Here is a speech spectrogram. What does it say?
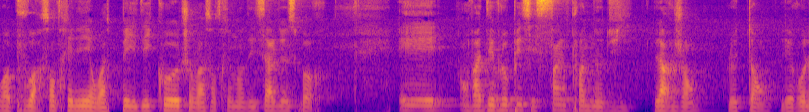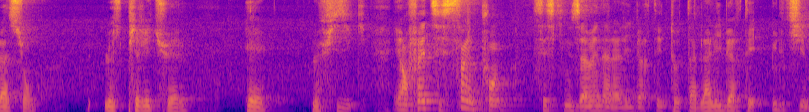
On va pouvoir s'entraîner, on va payer des coachs, on va s'entraîner dans des salles de sport. Et on va développer ces cinq points de notre vie l'argent, le temps, les relations, le spirituel et le physique. Et en fait, ces cinq points, c'est ce qui nous amène à la liberté totale, la liberté ultime.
